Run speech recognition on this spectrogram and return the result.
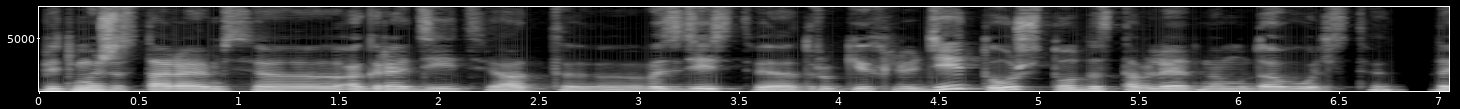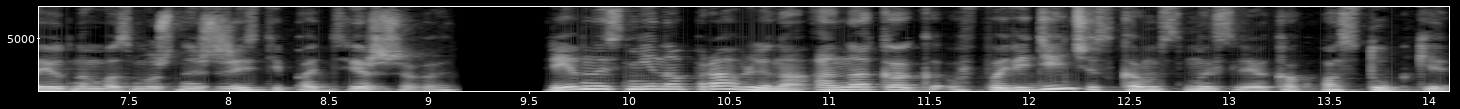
Ведь мы же стараемся оградить от э, воздействия других людей то, что доставляет нам удовольствие, дает нам возможность жить и поддерживает. Ревность не направлена, она как в поведенческом смысле, как поступки.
